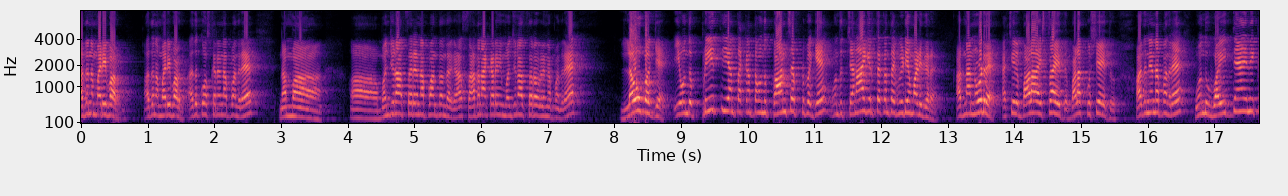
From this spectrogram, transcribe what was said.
ಅದನ್ನು ಮರಿಬಾರ್ದು. ಅದನ್ನು ಮರಿಬಾರ್ದು. ಅದಕ್ಕೋಸ್ಕರ ಏನಪ್ಪ ಅಂದರೆ ನಮ್ಮ ಮಂಜುನಾಥ್ ಸರ್ ಏನಪ್ಪ ಅಂತಂದಾಗ, ಸಾಧನಾ ಅಕಾಡೆಮಿ ಮಂಜುನಾಥ್ ಸರ್ ಅವ್ರು ಏನಪ್ಪ ಅಂದರೆ, ಲವ್ ಬಗ್ಗೆ, ಈ ಒಂದು ಪ್ರೀತಿ ಅಂತಕ್ಕಂಥ ಒಂದು ಕಾನ್ಸೆಪ್ಟ್ ಬಗ್ಗೆ ಒಂದು ಚೆನ್ನಾಗಿರ್ತಕ್ಕಂಥ ವಿಡಿಯೋ ಮಾಡಿದ್ದಾರೆ. ಅದು ನಾನು ನೋಡಿದೆ ಆ್ಯಕ್ಚುಲಿ ಭಾಳ ಇಷ್ಟ ಆಯಿತು, ಭಾಳ ಖುಷಿ ಆಯಿತು. ಅದನ್ನೇನಪ್ಪ ಅಂದರೆ, ಒಂದು ವೈಜ್ಞಾನಿಕ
